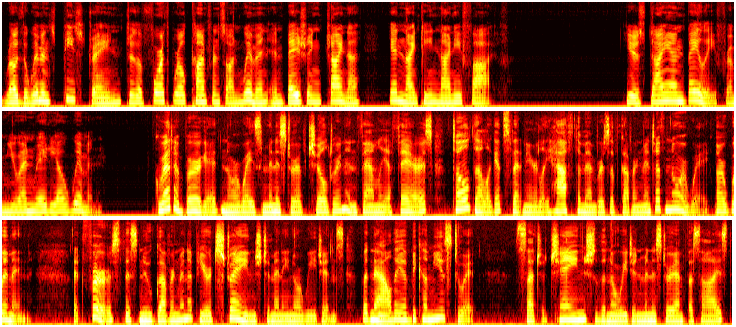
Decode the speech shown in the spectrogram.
rode the Women's Peace Train to the Fourth World Conference on Women in Beijing, China in 1995. Here's Diane Bailey from UN Radio Women. Grete Berget, Norway's Minister of Children and Family Affairs, told delegates that nearly half the members of government of Norway are women. At first, this new government appeared strange to many Norwegians, but now they have become used to it. Such a change, the Norwegian minister emphasized,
